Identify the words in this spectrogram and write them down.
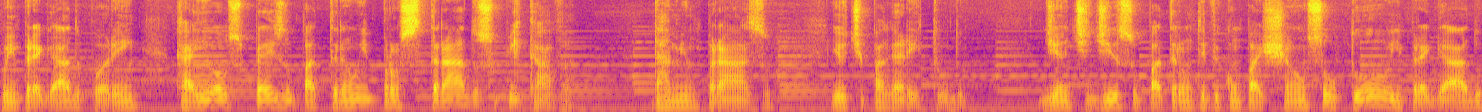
O empregado, porém, caiu aos pés do patrão e prostrado suplicava: Dá-me um prazo, eu te pagarei tudo. Diante disso, o patrão teve compaixão, soltou o empregado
